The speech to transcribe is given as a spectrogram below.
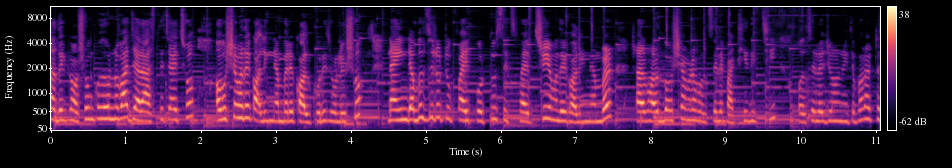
তাদেরকে অসংখ্য ধন্যবাদ। যারা আসতে চাইছো, অবশ্যই আমাদের কলিং নাম্বারে কল করে চলে এসো। Nine double zero two five four two six five three আমাদের কলিং নাম্বার সারা ভারতবর্ষে আমরা হোলসেলে পাঠিয়ে দিচ্ছি। হোলসেলের জন্য নিতে পারো। একটা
